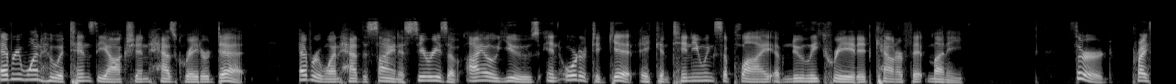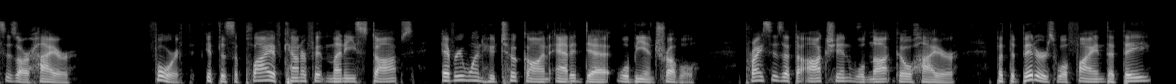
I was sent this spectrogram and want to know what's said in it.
everyone who attends the auction has greater debt. Everyone had to sign a series of IOUs in order to get a continuing supply of newly created counterfeit money. Third, prices are higher. Fourth, if the supply of counterfeit money stops, everyone who took on added debt will be in trouble. Prices at the auction will not go higher, but the bidders will find that they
